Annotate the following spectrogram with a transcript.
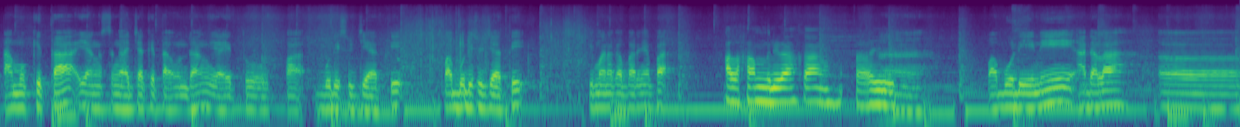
tamu kita yang sengaja kita undang yaitu Pak Budi Sujiati. Pak Budi Sujati, gimana kabarnya Pak? Alhamdulillah Kang, baik. Nah, Pak Budi ini adalah eh,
